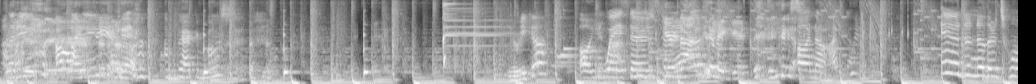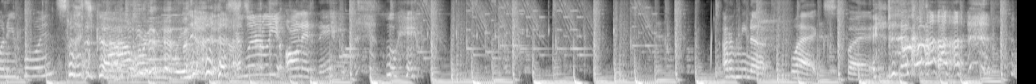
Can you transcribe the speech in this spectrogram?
Ready? Oh, I see it. Okay, I'm back in motion. Here we go. Oh, you wait, there's You're not more? gonna get this. Oh, no. I got it. And another 20 points. Let's go. I'm literally on it. Wait. I don't mean to flex, but.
